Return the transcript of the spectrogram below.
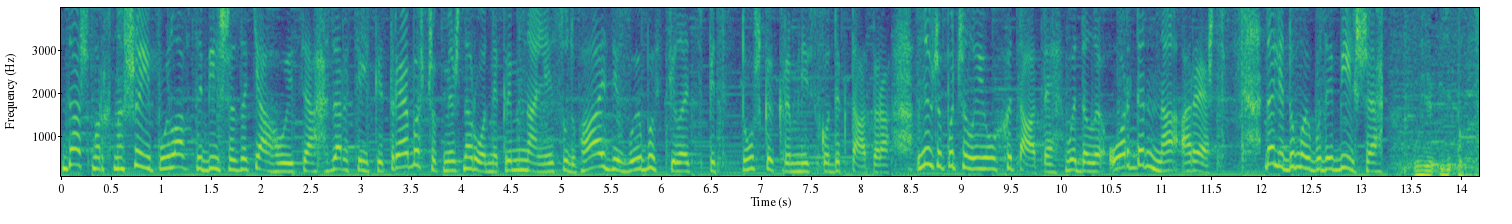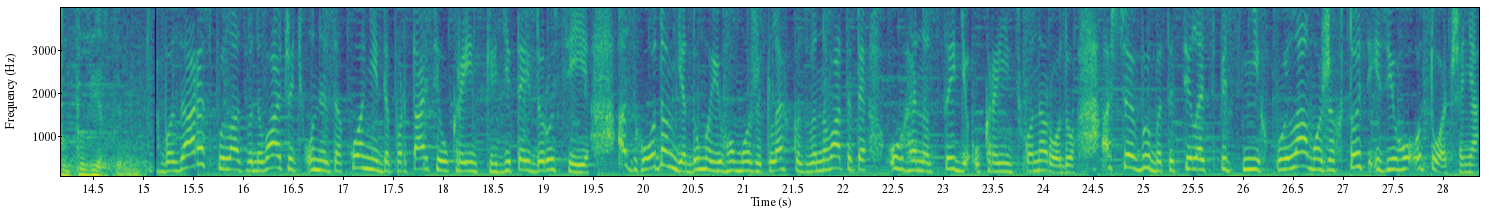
Зашморг на шиї Пуйла все більше затягується. Зараз тільки треба, щоб міжнародний кримінальний суд в Гаазі вибив стілець з-під тушки кремлівського диктатора. Вони вже почали його хитати, видали орден на арешт. Далі думаю, буде більше. Повірте мені. Бо зараз Пуйла звинувачують у незаконній депортації українських дітей до Росії. А згодом, я думаю, його можуть легко звинуватити у геноциді українського народу. А ще вибити стілець під ніг Пуйла може хтось із його оточення,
